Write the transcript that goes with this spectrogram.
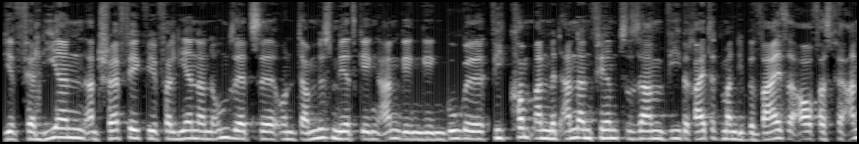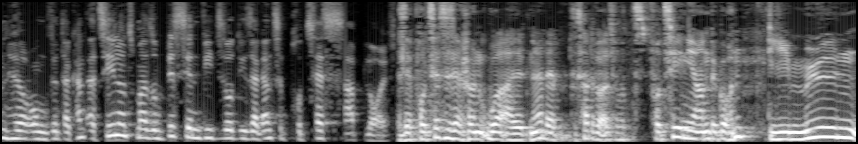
wir verlieren an Traffic, wir verlieren an Umsätze und da müssen wir jetzt gegen an, gegen, Google. Wie kommt man mit anderen Firmen zusammen? Wie bereitet man die Beweise auf? Was für Anhörungen sind da? Kann, erzähl uns mal so ein bisschen, wie so dieser ganze Prozess abläuft. Also der Prozess ist ja schon uralt, ne? Das hatte also vor zehn Jahren begonnen. Die Mühlen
